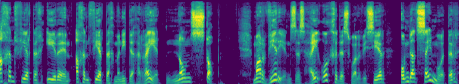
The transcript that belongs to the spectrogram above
48 ure en 48 minute gery het non-stop. Maar weer eens is hy ook gediskwalifiseer omdat sy motor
